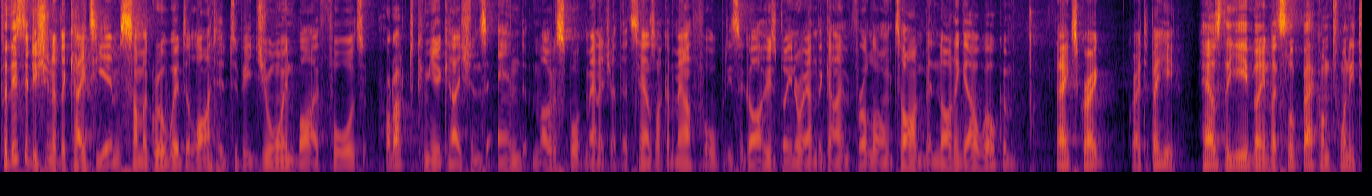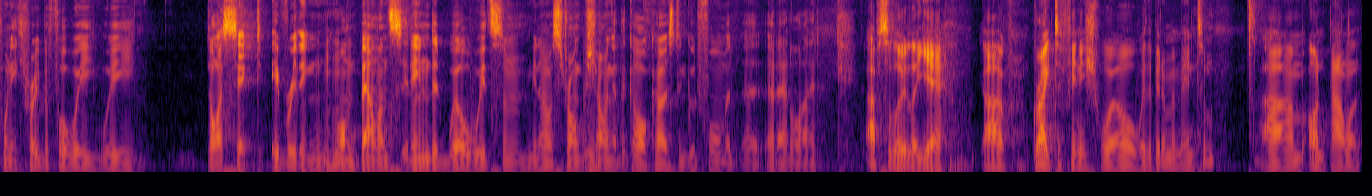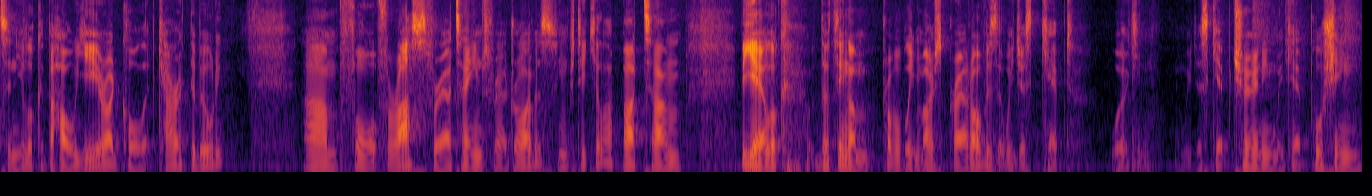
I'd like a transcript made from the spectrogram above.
For this edition of the KTM Summer Grill, we're delighted to be joined by Ford's Product Communications and Motorsport Manager. That sounds like a mouthful, but he's a guy who's been around the game for a long time. Ben Nightingale, welcome. Thanks, Greg. Great to be here. How's the year been? Let's look back on 2023 before we, we dissect everything. Mm-hmm. On balance, it ended well with some, you know, a strong mm. showing at the Gold Coast and good form at, at Adelaide. Absolutely, yeah. Uh, great to finish well with a bit of momentum. Um, on balance, and you look at the whole year, I'd call it character building um, for for us, for our teams, for our drivers in particular. But um, but yeah, look, the thing I'm probably most proud of is that we just kept working and we just kept churning and we kept pushing,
